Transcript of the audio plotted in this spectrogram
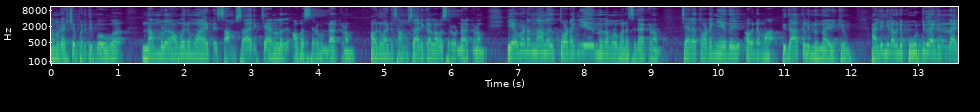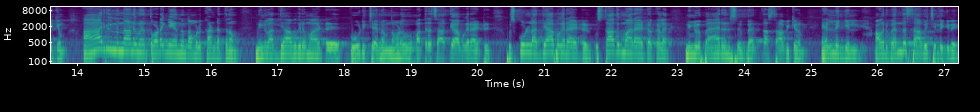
നമ്മൾ രക്ഷപ്പെടുത്തി പോവുക നമ്മൾ അവനുമായിട്ട് സംസാരിക്കാനുള്ള അവസരം ഉണ്ടാക്കണം. അവനുമായിട്ട് സംസാരിക്കാനുള്ള അവസരം ഉണ്ടാക്കണം. എവിടെ നിന്നാണ് തുടങ്ങിയതെന്ന് നമ്മൾ മനസ്സിലാക്കണം. ചില തുടങ്ങിയത് അവന്റെ മാ പിതാക്കളിൽ നിന്നായിരിക്കും. അല്ലെങ്കിൽ അവന്റെ കൂട്ടുകാരിൽ നിന്നായിരിക്കും. ആരിൽ നിന്നാണ് ഇവൻ തുടങ്ങിയതെന്ന് നമ്മൾ കണ്ടെത്തണം. നിങ്ങൾ അധ്യാപകരുമായിട്ട് കൂടിച്ചേരണം. നമ്മുടെ മദ്രസ അധ്യാപകരായിട്ട് സ്കൂളിലെ അധ്യാപകരായിട്ട് ഉസ്താദുമാരായിട്ടൊക്കെ നിങ്ങൾ പാരൻസ് ബന്ധം സ്ഥാപിക്കണം. അല്ലെങ്കിൽ അവർ ബന്ധം സ്ഥാപിച്ചില്ലെങ്കിൽ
